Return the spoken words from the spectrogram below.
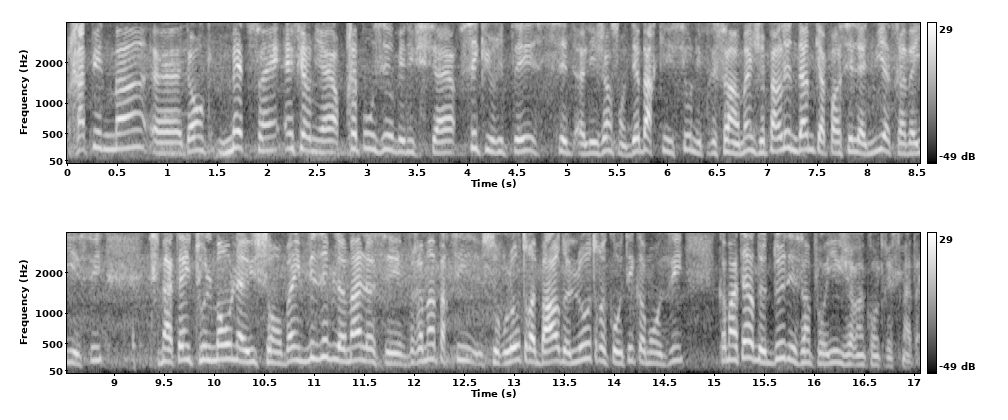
rapidement, euh, donc, médecins, infirmières, préposés aux bénéficiaires, sécurité, les gens sont débarqués ici, on est pris en main. J'ai parlé d'une dame qui a passé la nuit à travailler ici. Ce matin, tout le monde a eu son bain. Visiblement, là, c'est vraiment parti sur l'autre bord, de l'autre côté, comme on dit. Commentaire de deux des employés que j'ai rencontrés ce matin.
